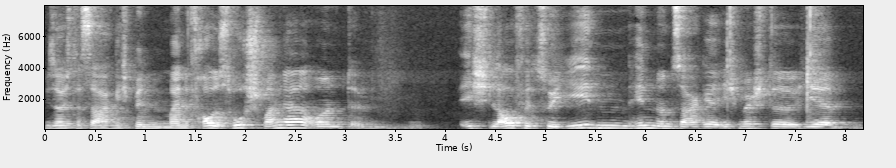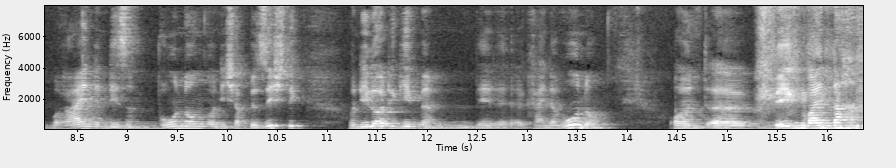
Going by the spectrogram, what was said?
wie soll ich das sagen, ich bin, meine Frau ist hochschwanger und äh, ich laufe zu jedem hin und sage, ich möchte hier rein in diese Wohnung und ich habe besichtigt und die Leute geben mir äh, keine Wohnung. Und äh, wegen meinem Namen.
